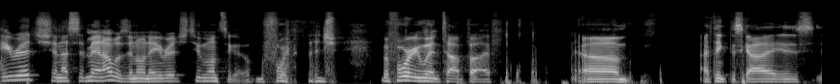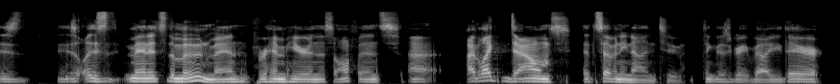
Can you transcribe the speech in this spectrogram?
A Rich? And I said, man, I was in on A Rich two months ago before the, before he went top five. Um, I think this guy is is is is man. It's the moon, man, for him here in this offense. Uh, I like Downs at seventy nine too. I think there's great value there.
